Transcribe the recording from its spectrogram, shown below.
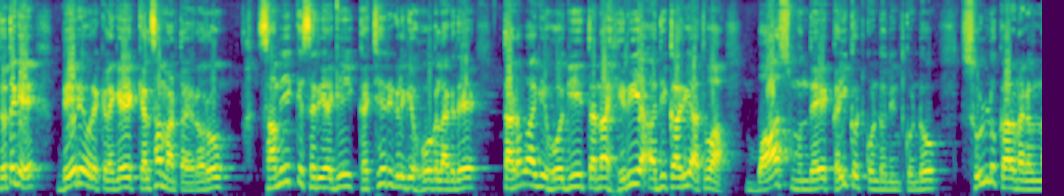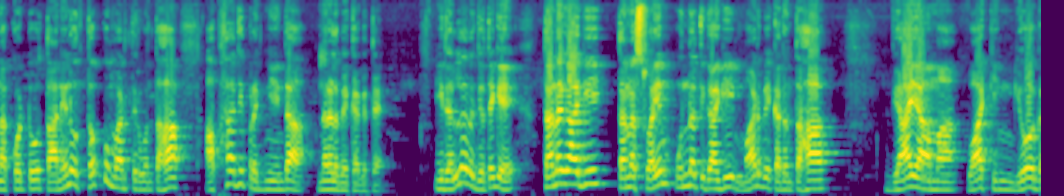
ಜೊತೆಗೆ ಬೇರೆಯವರ ಕೆಳಗೆ ಕೆಲಸ ಮಾಡ್ತಾ ಇರೋರು, ಸಮಯಕ್ಕೆ ಸರಿಯಾಗಿ ಕಚೇರಿಗಳಿಗೆ ಹೋಗಲಾಗದೆ ತಡವಾಗಿ ಹೋಗಿ ತನ್ನ ಹಿರಿಯ ಅಧಿಕಾರಿ ಅಥವಾ ಬಾಸ್ ಮುಂದೆ ಕೈ ಕಟ್ಕೊಂಡು ನಿಂತ್ಕೊಂಡು ಸುಳ್ಳು ಕಾರಣಗಳನ್ನು ಕೊಟ್ಟು ತಾನೇನೋ ತಪ್ಪು ಮಾಡ್ತಿರುವಂತಹ ಅಪರಾಧಿ ಪ್ರಜ್ಞೆಯಿಂದ ನರಳಬೇಕಾಗತ್ತೆ. ಇದೆಲ್ಲರ ಜೊತೆಗೆ ತನಗಾಗಿ, ತನ್ನ ಸ್ವಯಂ ಉನ್ನತಿಗಾಗಿ ಮಾಡಬೇಕಾದಂತಹ ವ್ಯಾಯಾಮ, ವಾಕಿಂಗ್, ಯೋಗ,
